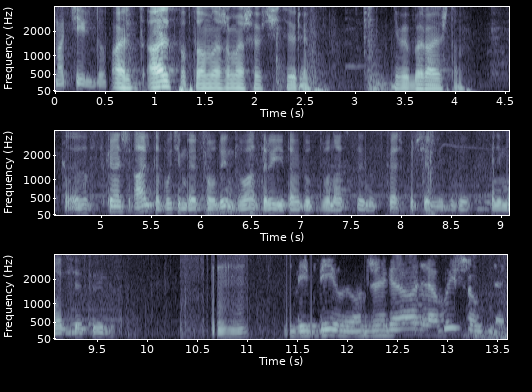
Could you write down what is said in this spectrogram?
На тильду. Alt, Alt, потом нажимаешь F4. І вибираєш там. Затискаєш Alt, а потім F1, 2, 3 і так до 12 натискаєш, по черзі буде анімація відповідно. Угу. Дебилы, он же реально вышел, блядь.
